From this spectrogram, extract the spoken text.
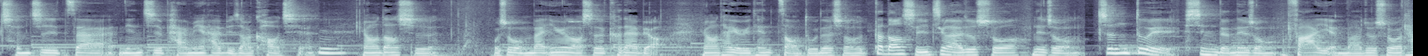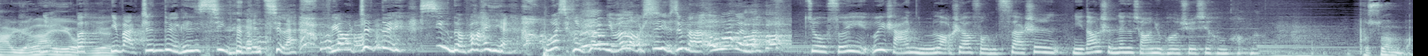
成绩在年级排名还比较靠前，嗯，然后当时我是我们班英语老师的课代表，然后他有一天早读的时候，他当时一进来就说那种针对性的那种发言吧，就说他原来也有你把针对跟性连起来，不要针对性的发言。我想说，你们老师也是蛮 open 的。就所以，为啥你们老师要讽刺啊？是你当时那个小女朋友学习很好吗？不算吧，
